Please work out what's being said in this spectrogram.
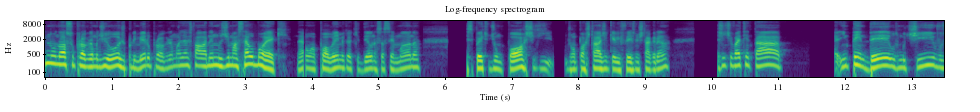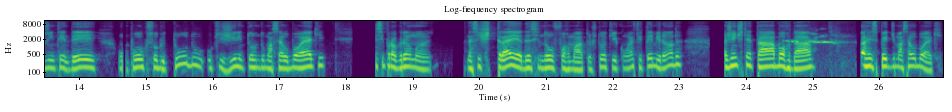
E no nosso programa de hoje, primeiro programa, nós falaremos de Marcelo Boeck, né, uma polêmica que deu nessa semana a respeito de um post, que, de uma postagem que ele fez no Instagram. A gente vai tentar é, entender os motivos, entender um pouco sobre tudo o que gira em torno do Marcelo Boeck. Esse programa, nessa estreia desse novo formato, eu estou aqui com o FT Miranda, a gente tentar abordar a respeito de Marcelo Boeck.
